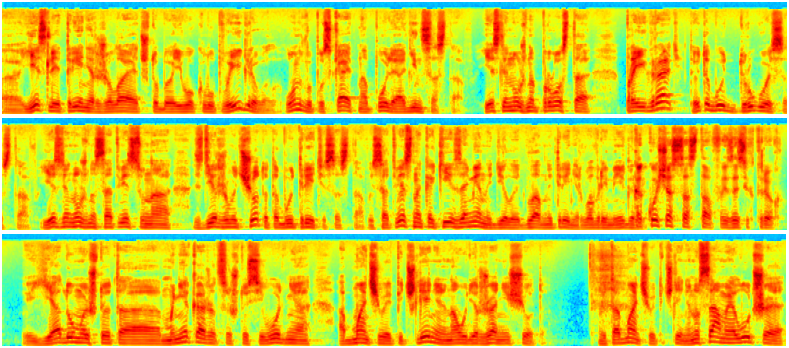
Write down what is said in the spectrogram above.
Э, если тренер желает, чтобы его клуб выигрывал, он выпускает на поле один состав. Если нужно просто проиграть, то это будет другой состав. Если нужно, соответственно, сдерживать счет, это будет третий состав. И, соответственно, какие замены делает главный тренер во время игры. Какой сейчас состав из этих трех? Я думаю, что это, мне кажется, что сегодня обманчивое впечатление на удержание счета. Это обманчивое впечатление. Но самое лучшее,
